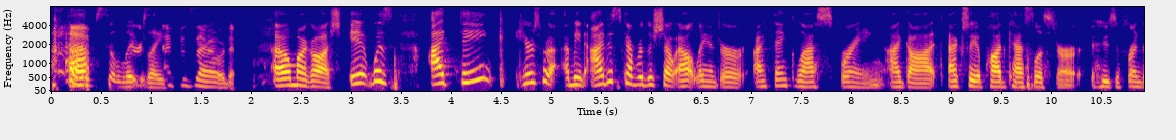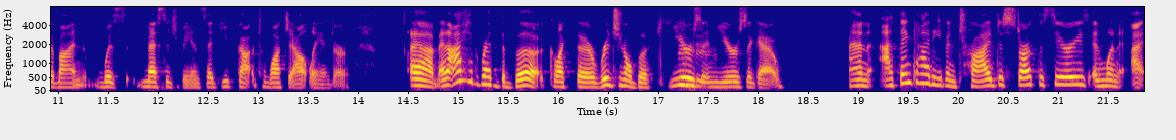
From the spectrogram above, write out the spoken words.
the first Absolutely. episode. Oh my gosh. It was, I think, here's what I mean. I discovered the show Outlander, I think last spring. I got actually a podcast listener who's a friend of mine was messaged me and said, You've got to watch Outlander. Um, and I had read the book, like the original book, years Mhm. and years ago. And I think I'd even tried to start the series. And when I,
